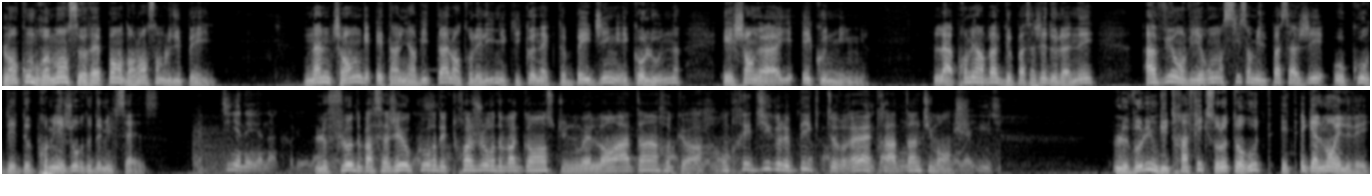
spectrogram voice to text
L'encombrement se répand dans l'ensemble du pays. Nanchang est un lien vital entre les lignes qui connectent Beijing et Kowloon et Shanghai et Kunming. La première vague de passagers de l'année a vu environ 600 000 passagers au cours des deux premiers jours de 2016. Le flot de passagers au cours des trois jours de vacances du Nouvel An atteint un record. On prédit que le pic devrait être atteint dimanche. Le volume du trafic sur l'autoroute est également élevé.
